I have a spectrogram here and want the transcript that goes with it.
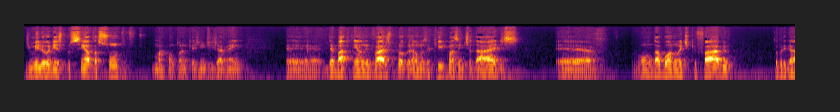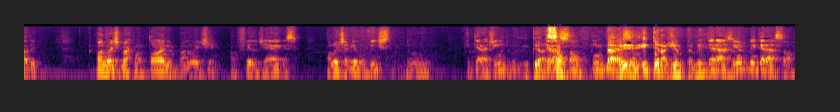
de melhorias para o centro, assunto, Marco Antônio, que a gente já vem é, debatendo em vários programas aqui com as entidades. É, vamos dar boa noite aqui, Fábio. Muito obrigado aí. Boa noite, Marco Antônio. Boa noite, Alfredo Diegues. Boa noite, amigo ouvintes do interagindo, né? Interação. Interação. Interagindo também. Interagindo com interação.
